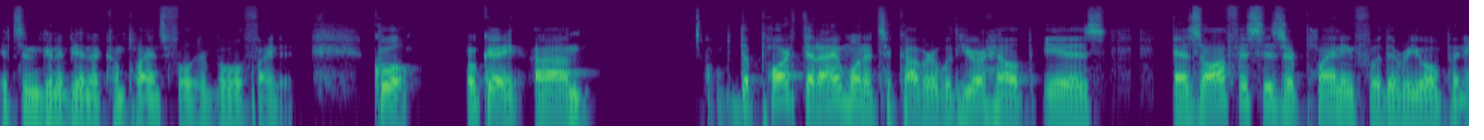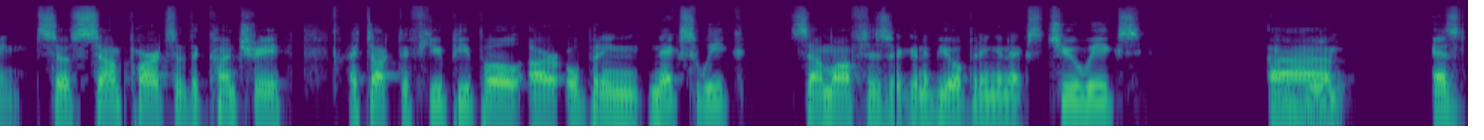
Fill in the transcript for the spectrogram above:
it's going to be in a compliance folder, but we'll find it. Cool. Okay. Um, the part that I wanted to cover with your help is as offices are planning for the reopening. So, some parts of the country, I talked to a few people, are opening next week. Some offices are going to be opening in the next two weeks. Mm-hmm. Um, as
